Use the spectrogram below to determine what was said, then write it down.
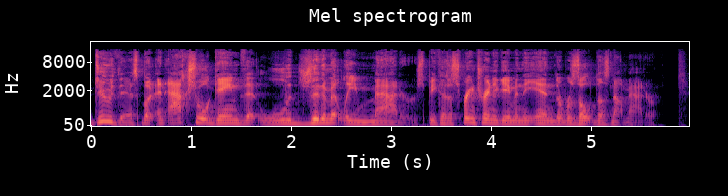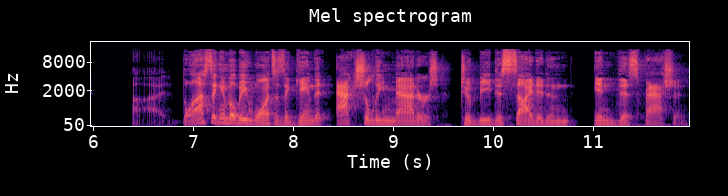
do this, but an actual game that legitimately matters because a spring training game in the end, the result does not matter. Uh, the last thing MLB wants is a game that actually matters to be decided in, in this fashion.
